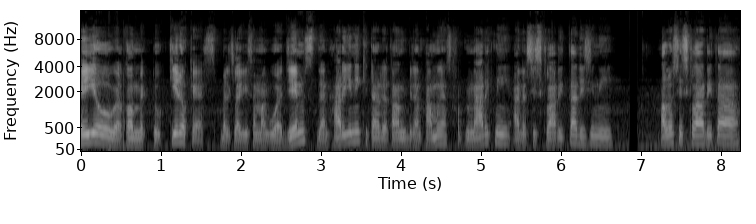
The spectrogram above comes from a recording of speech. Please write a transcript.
Hey yo, welcome back to Kidocast. Balik lagi sama gua James dan hari ini kita kedatangan bintang tamu yang sangat menarik nih. Ada Sis Clarita di sini. Halo Sis Clarita.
